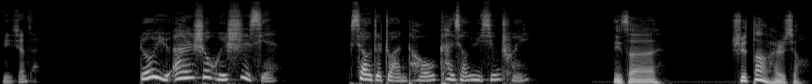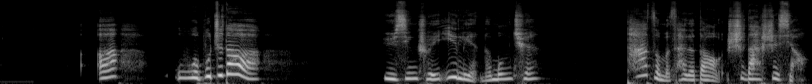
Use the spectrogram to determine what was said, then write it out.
你先猜。刘雨安收回视线，笑着转头看向玉星锤：“你猜，是大还是小？”啊，我不知道啊。玉星锤一脸的蒙圈，他怎么猜得到是大是小？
